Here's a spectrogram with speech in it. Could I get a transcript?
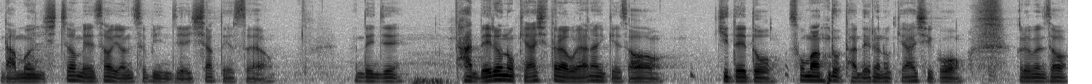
남은 시점에서 연습이 이제 시작됐어요. 근데 이제 다 내려놓게 하시더라고요 하나님께서 기대도 소망도 다 내려놓게 하시고 그러면서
